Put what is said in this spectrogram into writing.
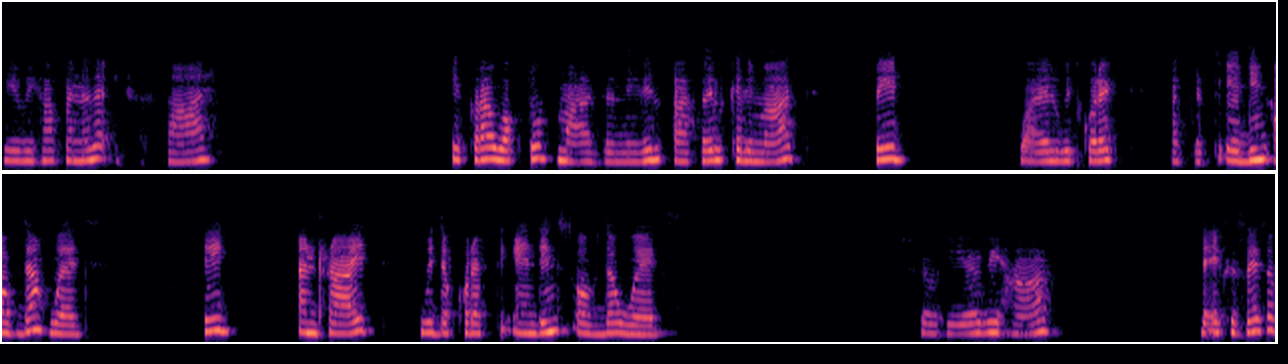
Here we have another exercise. اقرأ واكتب مع ضمير آخر الكلمات. Read while with correct adjective ending of the words. Read and write with the correct endings of the words. So here we have the exercise of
